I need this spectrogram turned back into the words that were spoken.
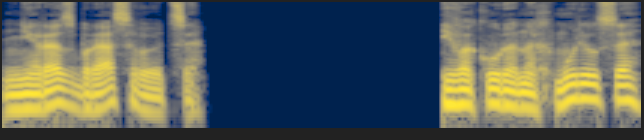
не разбрасываются». Ивакура нахмурился,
